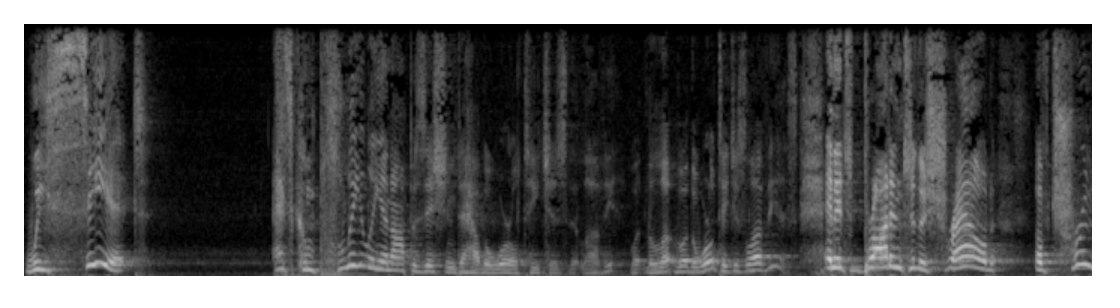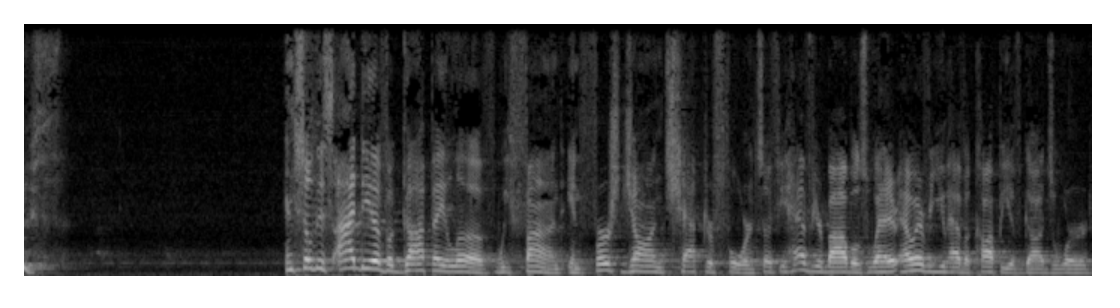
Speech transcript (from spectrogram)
we see it as completely in opposition to how the world teaches that love is, what the, what the world teaches love is. And it's brought into the shroud of truth. And so this idea of agape love we find in 1 John chapter 4. And so if you have your Bibles, however you have a copy of God's word,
